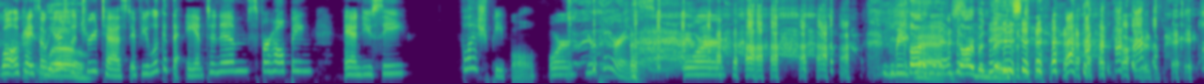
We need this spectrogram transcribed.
Well, okay, so here's the true test. If you look at the antonyms for helping and you see flesh people or your parents or meat Car- bags. carbon based. Carbon based.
